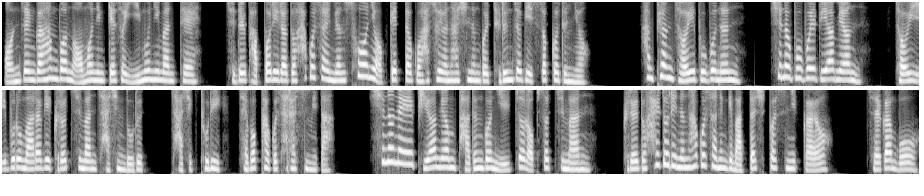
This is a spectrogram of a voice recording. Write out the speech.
언젠가 한번 어머님께서 이모님한테 지들 밥벌이라도 하고 살면 소원이 없겠다고 하소연하시는 걸 들은 적이 있었거든요. 한편 저희 부부는 신우 부부에 비하면 저희 입으로 말하기 그렇지만 자식 노릇, 자식 돌이 제법 하고 살았습니다. 신혼애에 비하면 받은 건 일절 없었지만 그래도 할도리는 하고 사는 게 맞다 싶었으니까요. 제가 뭐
